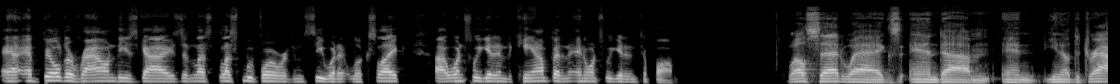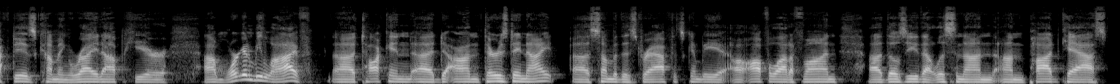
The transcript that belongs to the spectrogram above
and, and, build around these guys and let's let's move forward and see what it looks like uh, once we get into camp and, and once we get into fall. Well said, Wags, and um, and you know the draft is coming right up here. Um, we're going to be live uh, talking uh, on Thursday night. Uh, some of this draft. It's going to be an awful lot of fun. Uh, those of you that listen on on podcast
